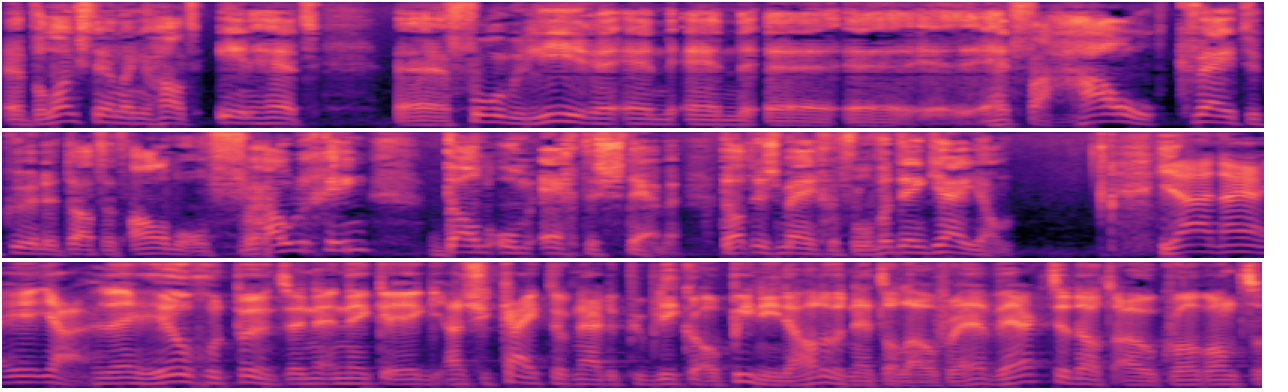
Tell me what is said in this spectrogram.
uh, belangstelling had in het uh, formuleren en, en uh, uh, het verhaal kwijt te kunnen dat het allemaal om fraude ging, dan om echt te stemmen. Dat is mijn gevoel. Wat denk jij, Jan? Ja, nou ja, ja, een heel goed punt. En, en ik, als je kijkt ook naar de publieke opinie, daar hadden we het net al over. Hè, werkte dat ook? Want,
